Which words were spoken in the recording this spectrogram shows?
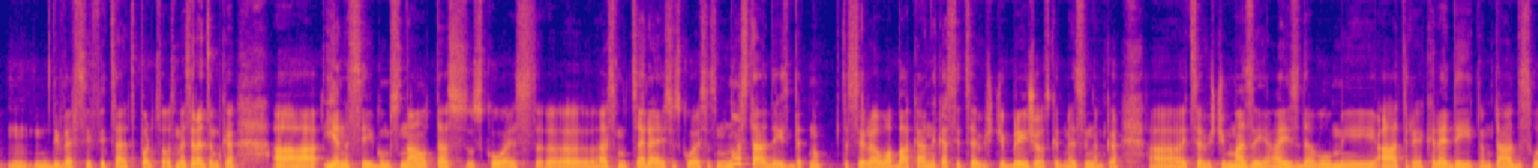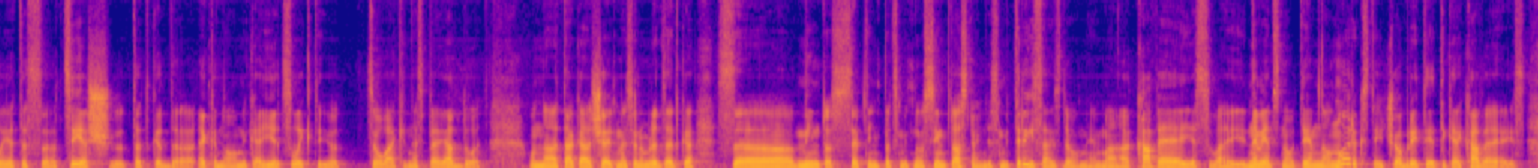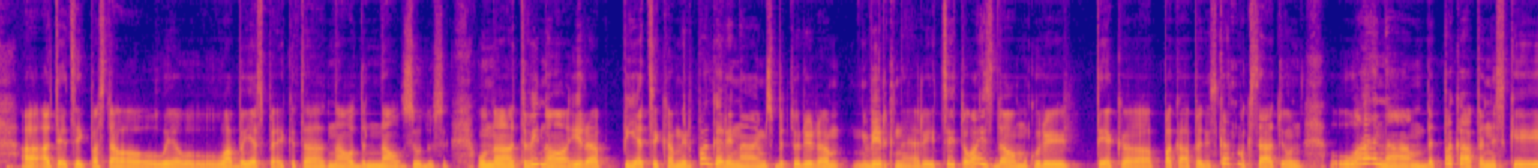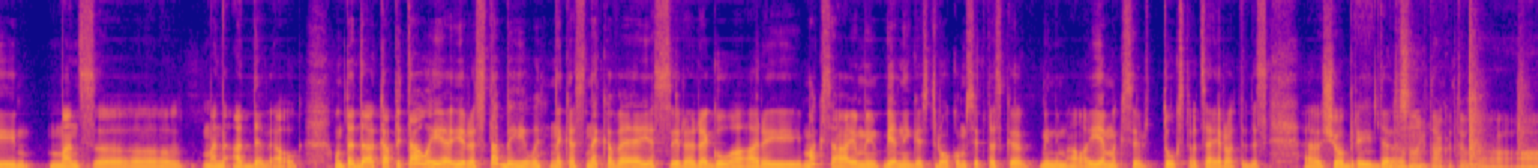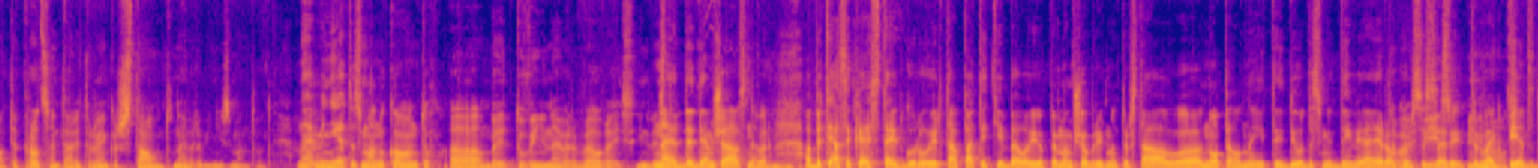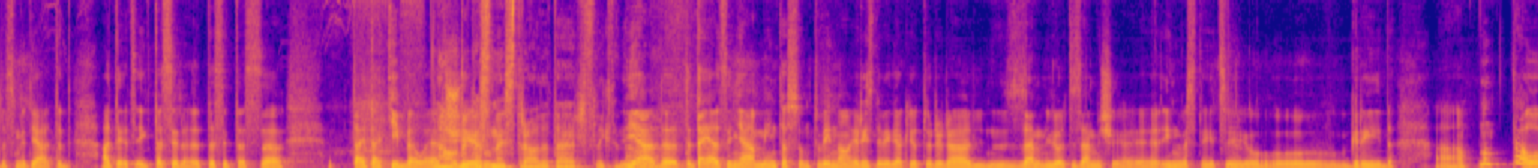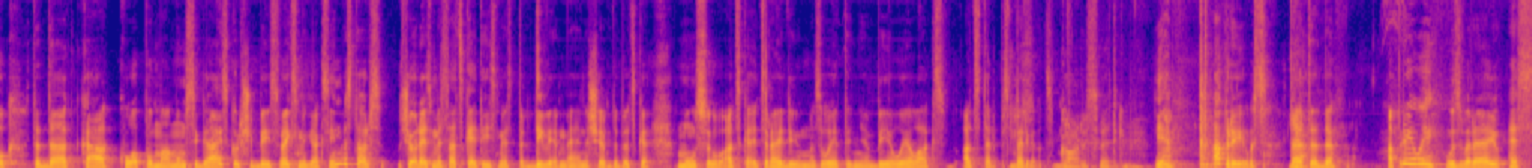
diversificēts portfels. Mēs redzam, ka uh, ienes pienesīgums nav tas, uz ko es uh, esmu cerējis, uz ko es esmu nostādījis, bet nu, tas ir labāk nekā ir sevišķi brīžos, kad mēs zinām, ka uh, sevišķi mazie aizdevumi, ātrie kredīti un tādas lietas uh, cieš, tad, kad uh, ekonomikai iet slikti cilvēki nespēja atdot. Un, tā kā šeit mēs varam redzēt, ka Mintos 17 no 183 aizdevumiem kavējas, vai neviens no tiem nav norakstīts, šobrīd tie tikai kavējas. Attiecīgi pastāv liela iespēja, ka tā nauda nav zudusi. Un Twino ir pieci, kam ir pagarinājums, bet tur ir virkne arī citu aizdevumu, kuri tiek uh, pakāpeniski atmaksāti. Lēnām, bet pakāpeniski mans, uh, mana atdeve aug. Un tad uh, kapitālija ir stabili, nekas nekavējas, ir regulāri maksājumi. Vienīgais trūkums ir tas, ka minimālā iemaksa ir 1000 eiro. Tad es šobrīd. Tas nāk tā, ka tev tā, tie procenti arī tur vienkārši stāv un tu nevari viņu izmantot. Nē, viņi iet uz manu kontu. Uh, bet tu viņu nevari vēlreiz investēt. Nē, diemžēl es nevaru. Mm -hmm. Bet jāsaka, es teiktu, guru ir tā pati ķibele, jo, piemēram, šobrīd man tur stāv uh, nopelnīti 22 eiro, kurus es arī tur vajag 50. Jā, tad attiecīgi tas ir tas. Ir tas uh, Tā ir tā ķibele. Nauda, šiem... kas nestrādā, tā ir slikta. Nauda. Jā, tajā ziņā Mintos un Twino ir izdevīgāk, jo tur ir zem, ļoti zemi šie investīciju Jā. grīda. Nu, Tālāk, tad kā kopumā mums ir gājis, kurš ir bijis veiksmīgāks investors? Šoreiz mēs atskaitīsimies par diviem mēnešiem, tāpēc ka mūsu atskaites raidījuma mazliet bija lielāks atstarpes periods. Gāri svētki bija. Jā, aprīlis. Tātad aprīlī uzvarēju es.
